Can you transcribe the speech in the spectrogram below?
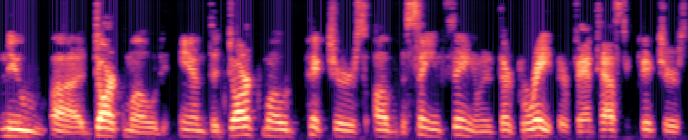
new uh, dark mode and the dark mode pictures of the same thing. I mean, they're great. They're fantastic pictures.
